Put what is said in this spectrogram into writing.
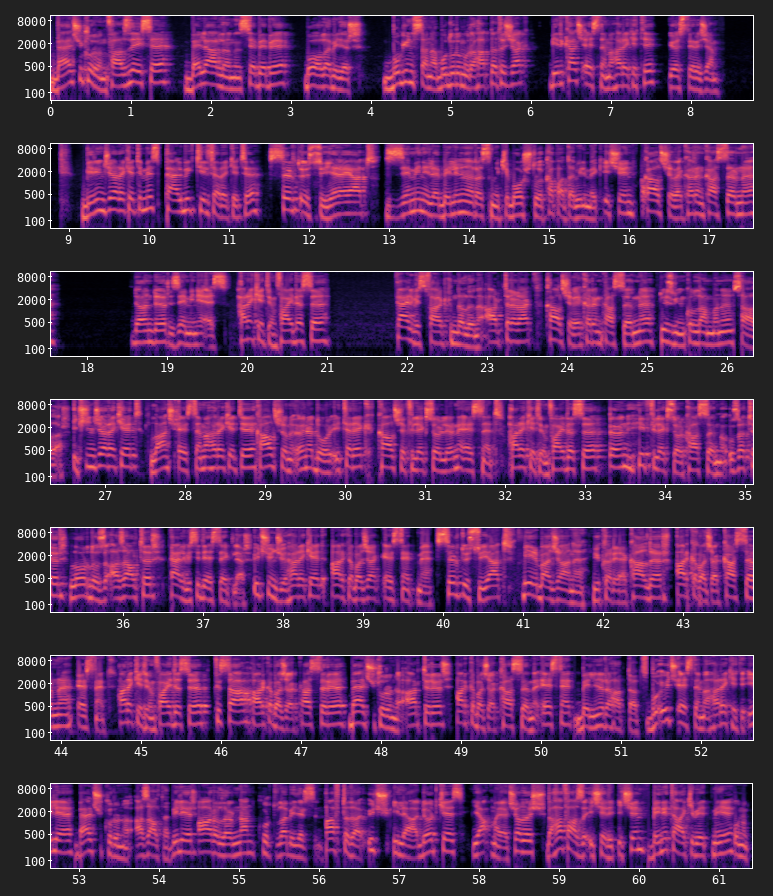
Bel çukurun fazla ise bel ağrılığının sebebi bu olabilir. Bugün sana bu durumu rahatlatacak birkaç esneme hareketi göstereceğim. Birinci hareketimiz pelvik tilt hareketi. Sırt üstü yere yat. Zemin ile belinin arasındaki boşluğu kapatabilmek için kalça ve karın kaslarını döndür, zemini es. Hareketin faydası pelvis farkındalığını arttırarak kalça ve karın kaslarını düzgün kullanmanı sağlar. İkinci hareket lunge esneme hareketi. Kalçanı öne doğru iterek kalça fleksörlerini esnet. Hareketin faydası ön hip fleksör kaslarını uzatır, lordozu azaltır, pelvisi destekler. Üçüncü hareket arka bacak esnetme. Sırt üstü yat, bir bacağını yukarıya kaldır, arka bacak kaslarını esnet. Hareketin faydası kısa arka bacak kasları bel çukurunu artırır, arka bacak kaslarını esnet, belini rahatlat. Bu üç esneme hareketi ile bel çukurunu azaltabilir, ağrılarından kurtulabilirsin. Haftada 3 ila 4 kez yapmaya çalış. Daha fazla içerik için beni takip etmeyi unutma.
